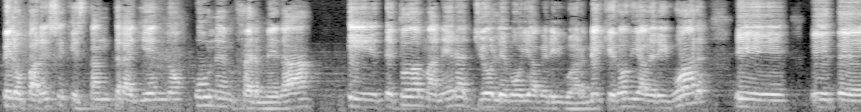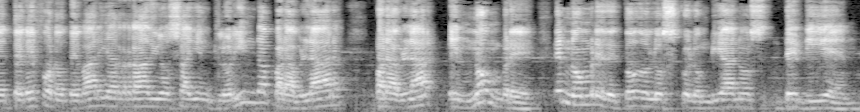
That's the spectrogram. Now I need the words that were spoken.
pero parece que están trayendo una enfermedad y de todas maneras yo le voy a averiguar. Me quedó de averiguar y, de teléfonos de varias radios hay en Clorinda para hablar, para hablar en nombre, en nombre de todos los colombianos de bien.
